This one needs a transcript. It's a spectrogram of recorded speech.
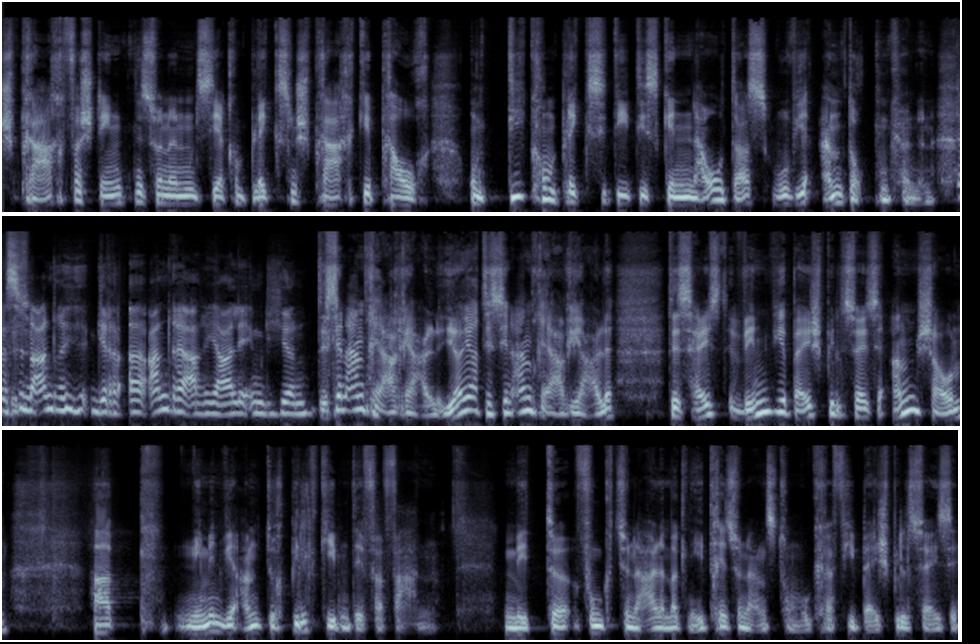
Sprachverständnis und einem sehr komplexen Sprachgebrauch. Und die Komplexität ist genau das, wo wir andocken können. Das, das sind andere, äh, andere Areale im Gehirn. Das sind andere Areale. Ja, ja, das sind andere Areale. Das heißt, wenn wir beispielsweise anschauen, äh, nehmen wir an, durch bildgebende Verfahren mit äh, funktionaler Magnetresonanztomographie beispielsweise,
